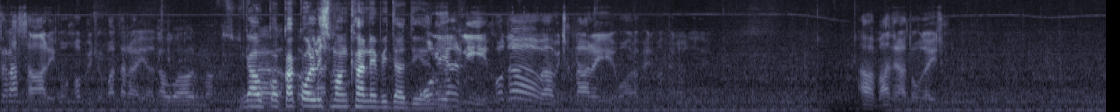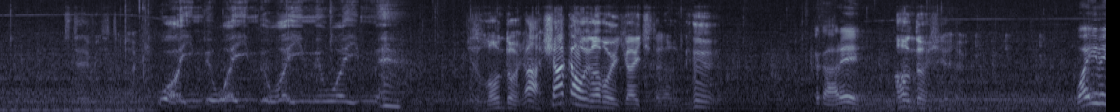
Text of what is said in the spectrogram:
ტრასა არ იყო, ხო ბიჭო, პატარაა აუ, ადგილი. არ მახსოვს. გაუ კოკაკოლის მანქანები დადიან. ორიანი იყო და ავი წყნარი იყო, არაფერი მანქანა არ დადი. აა, მან რატომ დაიწყო? ვაიმე, ვაიმე, ვაიმე, ვაიმე. ლონდონი. აა, შაკავი გამოიჭა გაიჩიტა. კაკარე? ლონდონში. ვაიმე,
